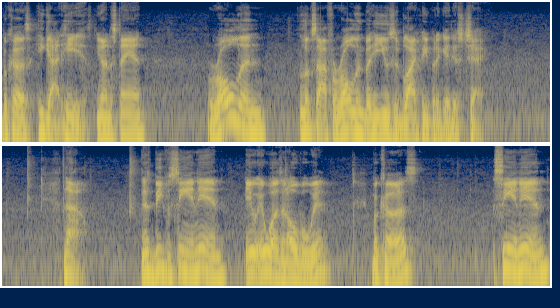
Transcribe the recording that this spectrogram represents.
because he got his. You understand? Roland looks out for Roland, but he uses black people to get his check. Now, this beef with CNN, it, it wasn't over with because CNN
